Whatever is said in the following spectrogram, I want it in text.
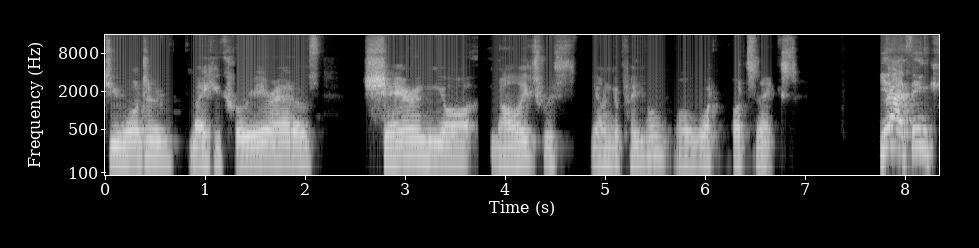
Do you want to make a career out of sharing your knowledge with younger people, or what, what's next? Yeah, I think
